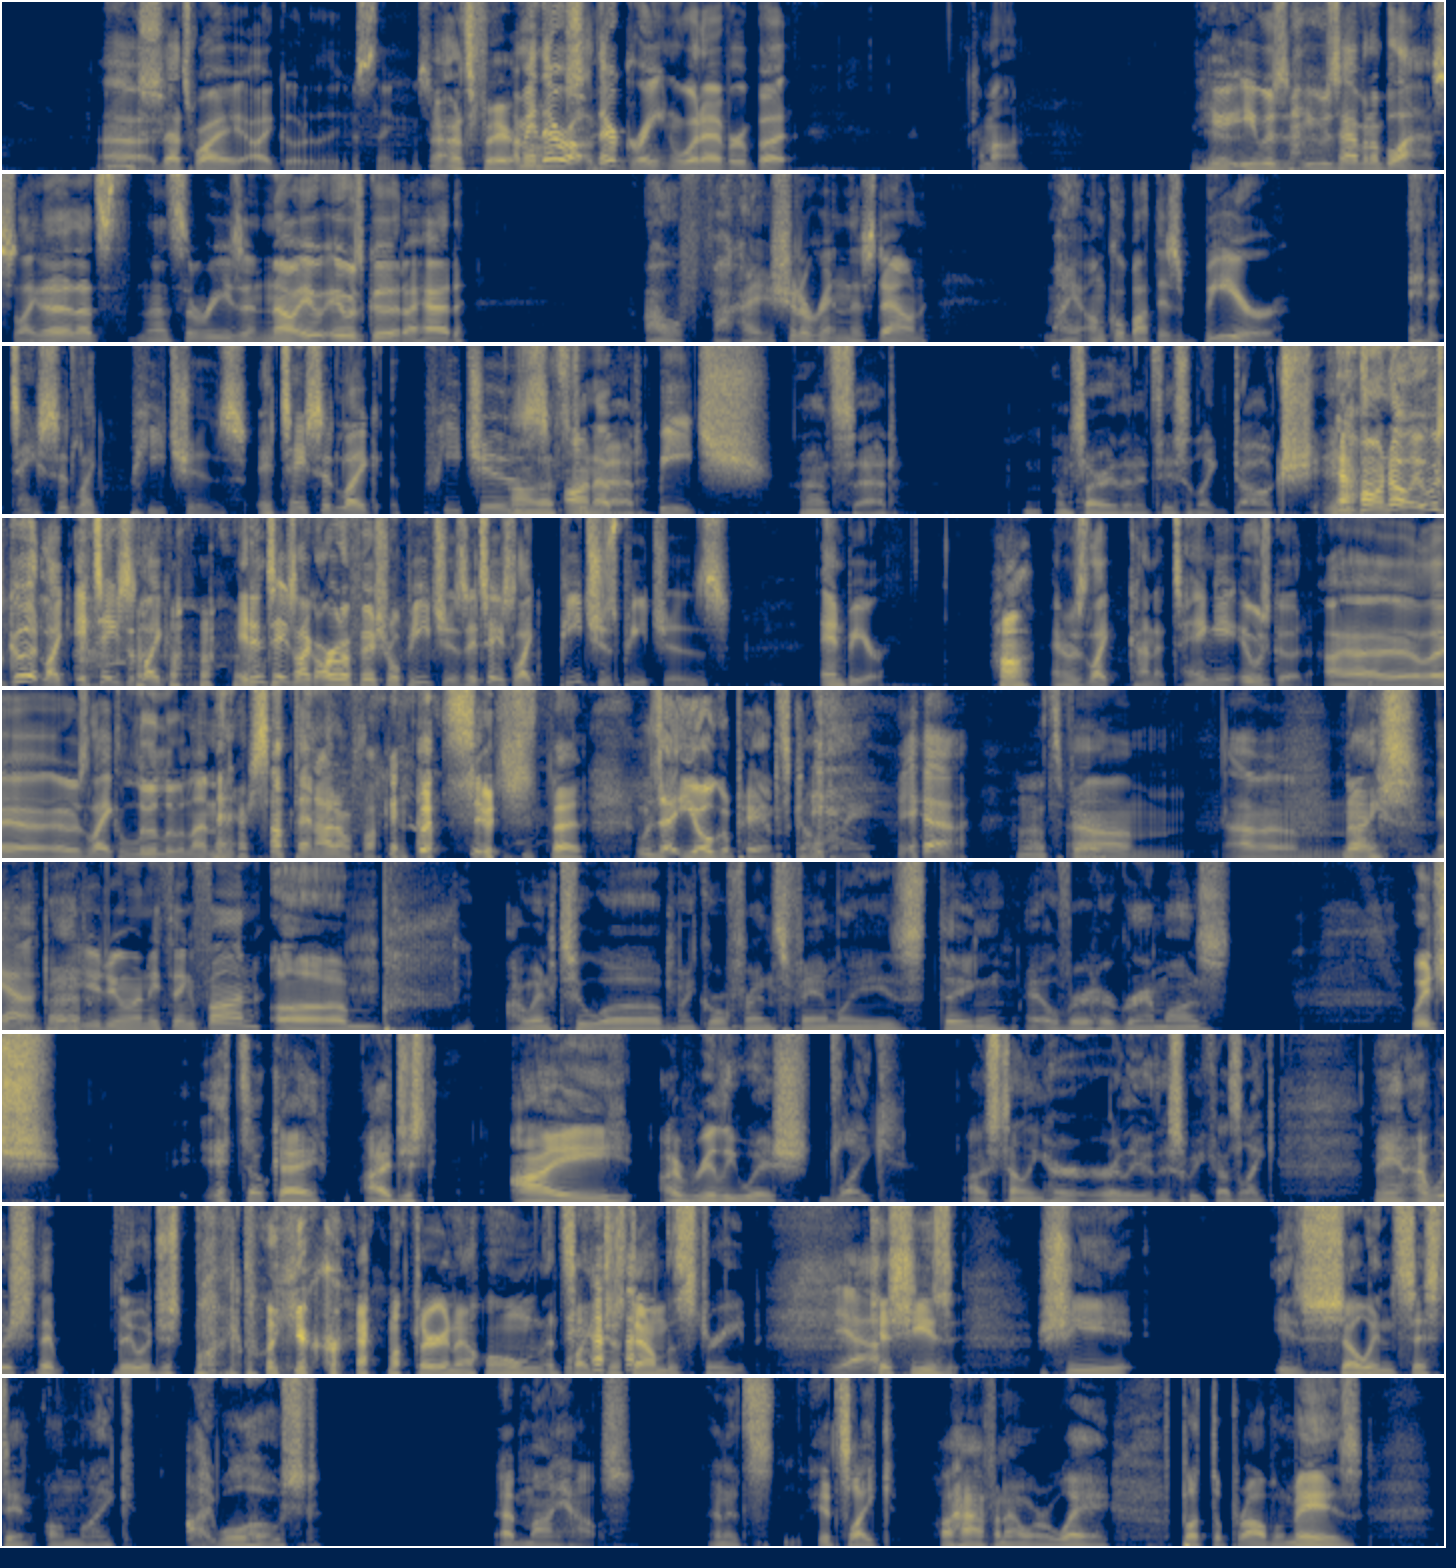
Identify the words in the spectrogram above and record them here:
Uh, Nice. that's why I go to these things. Yeah, that's fair. I mean, they're they're great and whatever, but come on. He Yeah. he was he was having a blast. Like that, that's that's the reason. No, it it was good. I had Oh fuck, I should have written this down. My uncle bought this beer and it tasted like peaches. It tasted like peaches Oh, on a bad. beach. That's sad. I'm sorry that it tasted like dog shit. No, no, it was good. Like it tasted like it didn't taste like artificial peaches. It tasted like peaches peaches and beer. Huh? and it was like kind of tangy. It was good. Uh, it was like Lululemon or something. I don't fucking know. it was just that. It was that yoga pants company. yeah. that's fair. Um. Um. nice. Yeah. Not bad. You do anything fun? Um, I went to uh my girlfriend's family's thing over at her grandma's, which it's okay. I just I I really wish like I was telling her earlier this week. I was like, man, I wish that they would just like put your grandmother in a home that's like just down the street Yeah. because she's she is so insistent on like I will host at my house, and it's it's like a half an hour away. But the problem is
